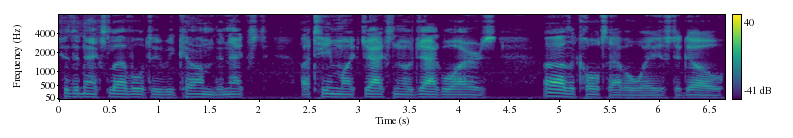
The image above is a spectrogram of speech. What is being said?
to the next level to become the next a team like Jacksonville Jaguars. Uh, the Colts have a ways to go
